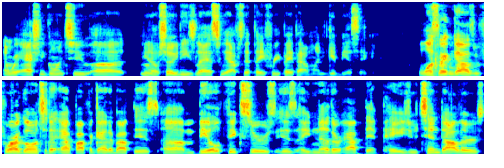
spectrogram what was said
and we're actually going to uh, you know show you these last two apps that pay free PayPal money. Give me a second. One second, guys. Before I go into the app, I forgot about this. Um, Bill Fixers is another app that pays you ten dollars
